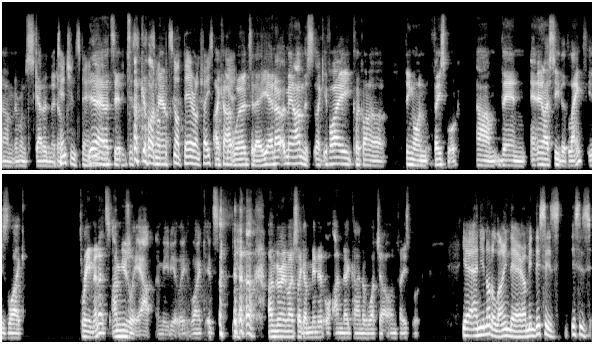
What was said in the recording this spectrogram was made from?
Um, everyone's scattered. And Attention span. Yeah, yeah, that's it. it just, God, it's man, not, it's not there on Facebook. I can't yeah. word today. Yeah, no, man, I'm this. Like, if I click on a thing on Facebook, um, then and, and I see that length is like three minutes, I'm usually out immediately. Like it's, yeah. I'm very much like a minute or under kind of watcher on Facebook. Yeah, and you're not alone there. I mean, this is this is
